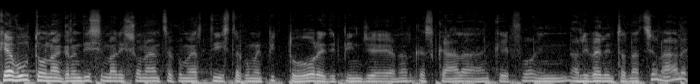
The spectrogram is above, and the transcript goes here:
che ha avuto una grandissima risonanza come artista, come pittore, dipinge a larga scala anche a livello internazionale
